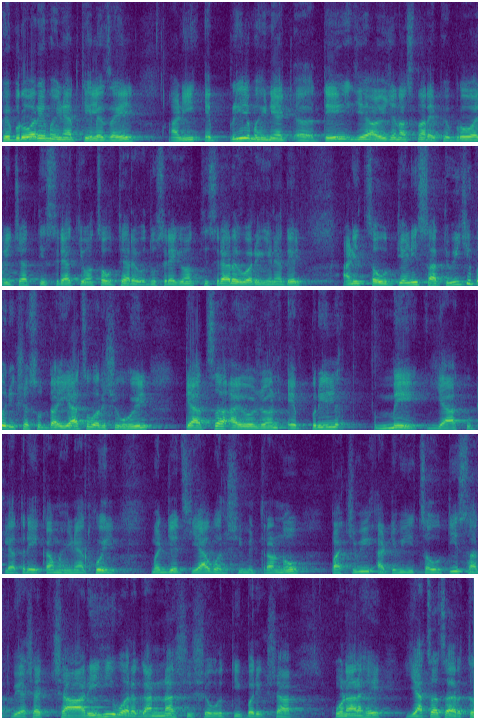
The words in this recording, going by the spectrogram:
फेब्रुवारी महिन्यात केलं जाईल. आणि एप्रिल महिन्यात ते जे आयोजन असणार आहे फेब्रुवारीच्या तिसऱ्या किंवा चौथ्या रविवार दुसऱ्या किंवा तिसऱ्या रविवारी घेण्यात येईल. आणि चौथी आणि सातवीची परीक्षासुद्धा याच वर्षी होईल. त्याचं आयोजन एप्रिल मे या कुठल्या तरी एका महिन्यात होईल. म्हणजेच या वर्षी मित्रांनो पाचवी आठवी चौथी सातवी अशा चारही वर्गांना शिष्यवृत्ती परीक्षा होणार आहे. याचाच अर्थ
